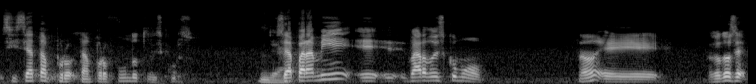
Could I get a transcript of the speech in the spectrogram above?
si sea tan, pro, tan profundo tu discurso. Yeah. O sea, para mí, eh, Bardo es como, ¿no? Eh, nosotros, eh,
